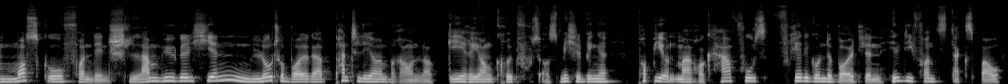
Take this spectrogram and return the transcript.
Mosko von den Schlammhügelchen, Lotho Bolger, Panteleon Braunlock, Gerion Krötfuß aus Michelbinge, Poppy und Marok Haarfuß, Fredegunde Beutlin, Hildi von Staxbau,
